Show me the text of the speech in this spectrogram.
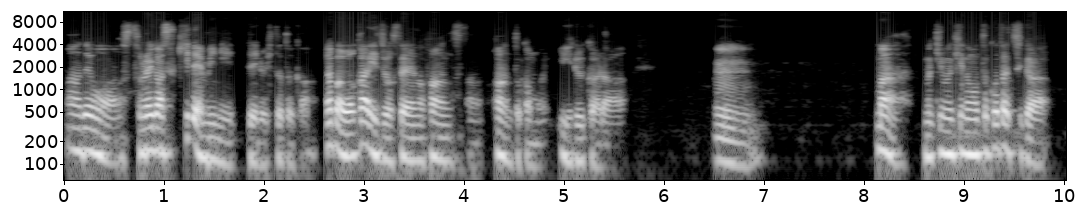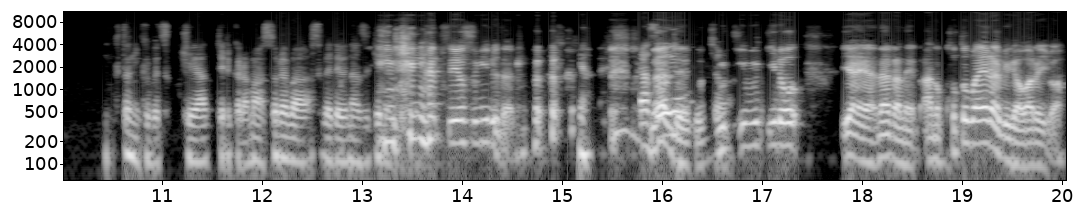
まあでも、それが好きで見に行ってる人とか、やっぱ若い女性のファンさん、ファンとかもいるから、うん。ええまあ、ムキムキの男たちが肉と肉ぶつけ合ってるから、まあ、それはそれでうなずける。偏見が強すぎるだろ。あなんで、もんじゃんムキムキの、いやいや、なんかね、あの、言葉選びが悪いわ。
